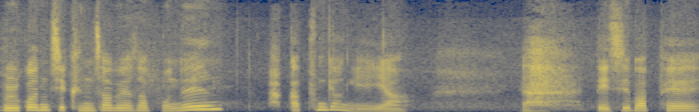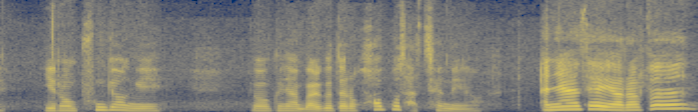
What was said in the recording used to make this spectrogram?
물건지 근접에서 보는 바깥 풍경이에요. 야, 내 집 앞에 이런 풍경이 이거 그냥 말 그대로 화보 자체네요. 안녕하세요, 여러분.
